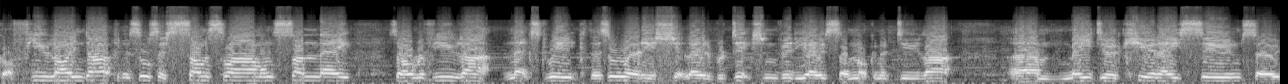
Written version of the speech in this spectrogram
Got a few lined up and it's also SummerSlam on Sunday so I'll review that next week. There's already a shitload of prediction videos, so I'm not going to do that. Um, may do a Q&A soon, so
